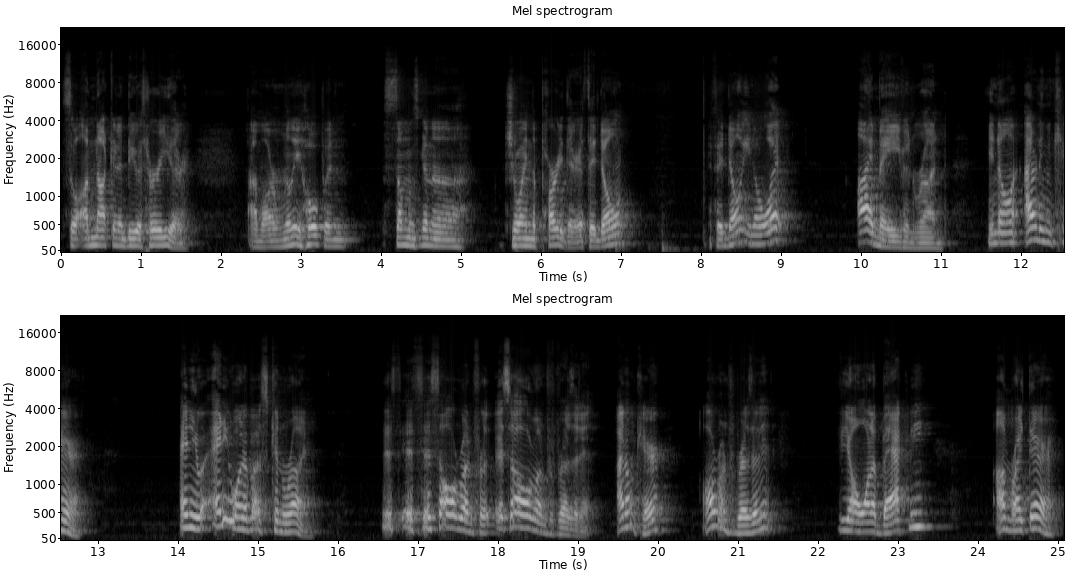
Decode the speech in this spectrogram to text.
So I'm not going to be with her either. I'm really hoping someone's going to join the party there. If they don't, if they don't, you know what? I may even run. You know, I don't even care. Any any one of us can run. It's, it's, it's all run for it's all run for president. I don't care. I'll run for president. If y'all want to back me, I'm right there.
